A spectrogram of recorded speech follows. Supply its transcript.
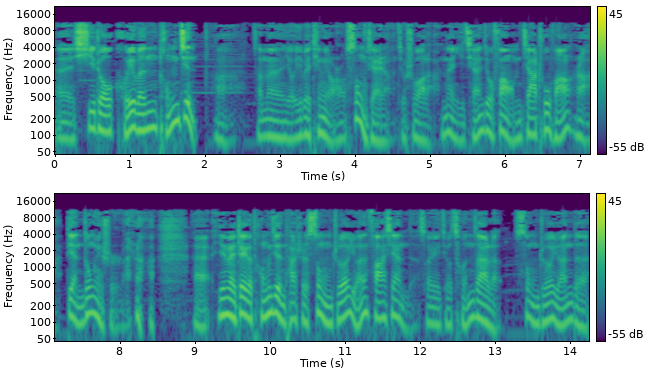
呃，西周奎文铜镜啊，咱们有一位听友宋先生就说了，那以前就放我们家厨房是吧，垫东西使的是吧？哎，因为这个铜镜它是宋哲元发现的，所以就存在了宋哲元的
